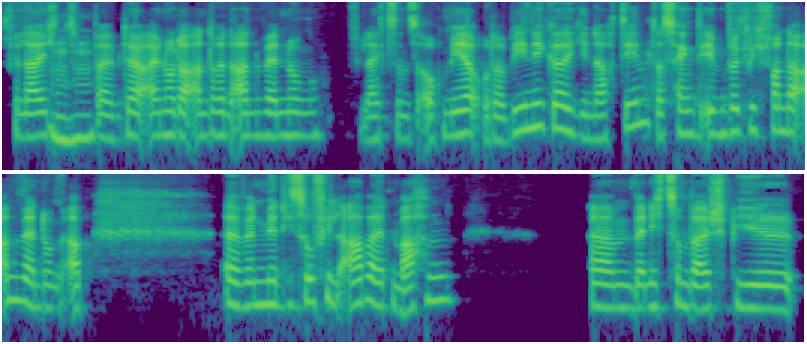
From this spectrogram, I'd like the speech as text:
vielleicht mhm. bei der ein oder anderen Anwendung, vielleicht sind es auch mehr oder weniger, je nachdem, das hängt eben wirklich von der Anwendung ab. Äh, wenn mir die so viel Arbeit machen, ähm, wenn ich zum Beispiel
